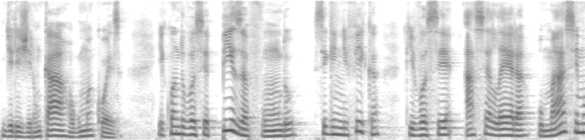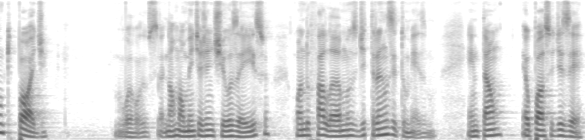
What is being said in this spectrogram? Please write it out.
dirigir um carro, alguma coisa. E quando você pisa fundo, significa que você acelera o máximo que pode. Normalmente a gente usa isso quando falamos de trânsito mesmo. Então, eu posso dizer:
